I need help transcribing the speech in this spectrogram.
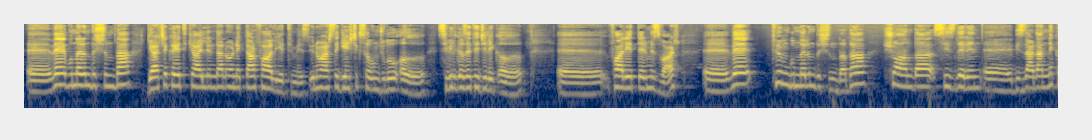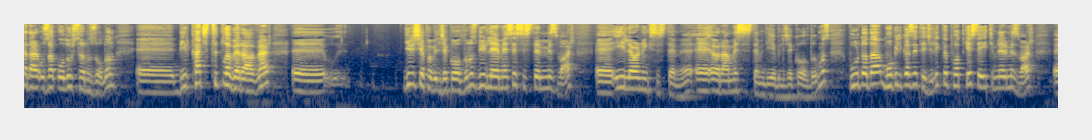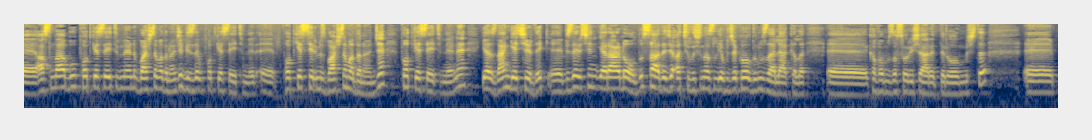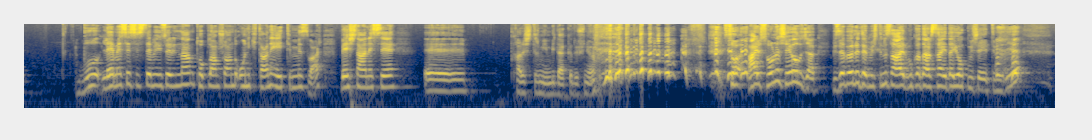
Ee, ve bunların dışında gerçek hayat hikayelerinden örnekler faaliyetimiz, üniversite gençlik savunuculuğu ağı, sivil gazetecilik ağı e, faaliyetlerimiz var. E, ve Tüm bunların dışında da şu anda sizlerin e, bizlerden ne kadar uzak olursanız olun e, birkaç tıkla beraber e, giriş yapabilecek olduğunuz bir LMS sistemimiz var. Ee, E-learning sistemi, e-öğrenme sistemi diyebilecek olduğumuz. Burada da mobil gazetecilik ve podcast eğitimlerimiz var. Ee, aslında bu podcast eğitimlerini başlamadan önce biz de bu podcast eğitimleri, e, podcast serimiz başlamadan önce podcast eğitimlerini gözden geçirdik. Ee, bizler için yararlı oldu. Sadece açılışı nasıl yapacak olduğumuzla alakalı e, kafamızda soru işaretleri olmuştu. Ee, bu LMS sistemi üzerinden toplam şu anda 12 tane eğitimimiz var. 5 tanesi eee, karıştırmayayım bir dakika düşünüyorum. So- hayır sonra şey olacak. Bize böyle demiştiniz. Hayır bu kadar sayıda yokmuş eğitim diye.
